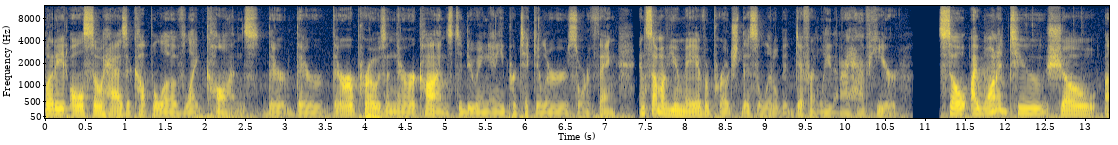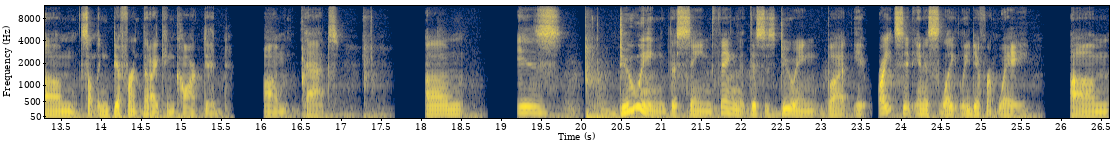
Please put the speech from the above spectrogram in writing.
but it also has a couple of like cons. There, there, there are pros and there are cons to doing any particular sort of thing. And some of you may have approached this a little bit differently than I have here. So I wanted to show um, something different that I concocted um, that um, is doing the same thing that this is doing, but it writes it in a slightly different way um,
